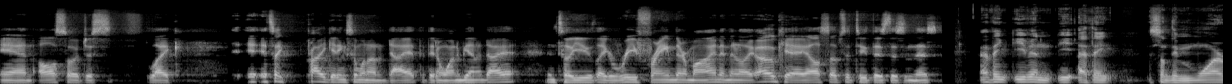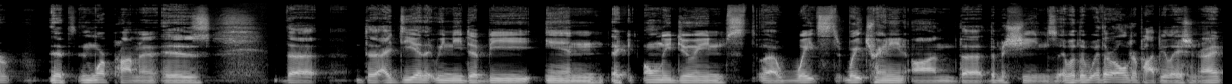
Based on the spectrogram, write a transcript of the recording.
and also just like it's like probably getting someone on a diet that they don't want to be on a diet until you like reframe their mind and they're like, okay, I'll substitute this, this, and this. I think even I think something more that's more prominent is the the idea that we need to be in like only doing uh, weights weight training on the the machines with, the, with our older population, right?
